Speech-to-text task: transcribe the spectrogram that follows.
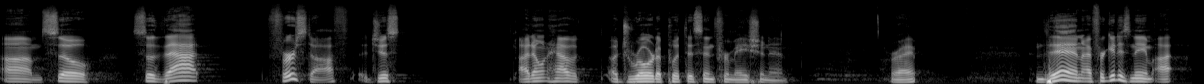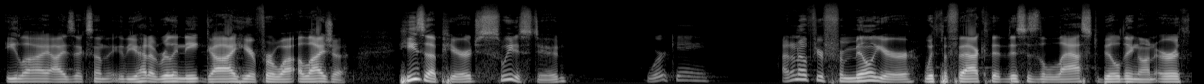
Um, so, so that first off, just I don't have a, a drawer to put this information in, right? And then I forget his name, I, Eli Isaac something. You had a really neat guy here for a while, Elijah. He's up here, just sweetest dude, working. I don't know if you're familiar with the fact that this is the last building on Earth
